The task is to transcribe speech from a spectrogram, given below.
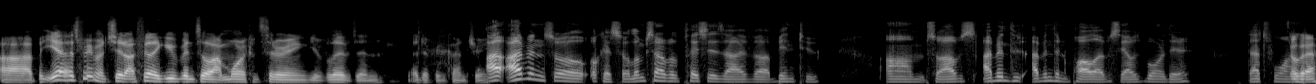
Uh, but yeah, that's pretty much it. I feel like you've been to a lot more considering you've lived in a different country. I I've been so okay. So let me start with the places I've uh, been to. Um, so I was I've been to I've been to Nepal. Obviously, I was born there. That's one. Okay.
